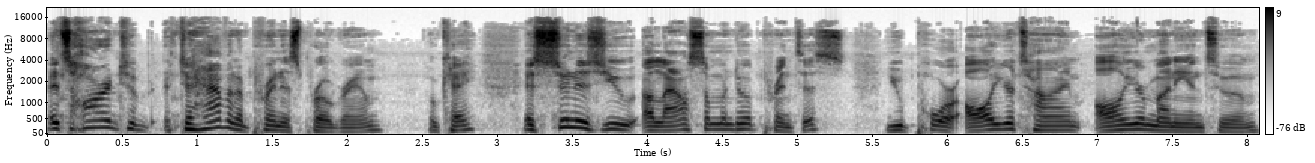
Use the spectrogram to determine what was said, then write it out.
It's hard to to have an apprentice program. Okay, as soon as you allow someone to apprentice, you pour all your time, all your money into them.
